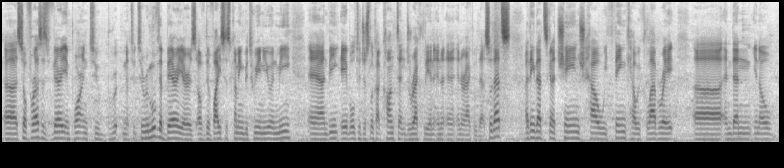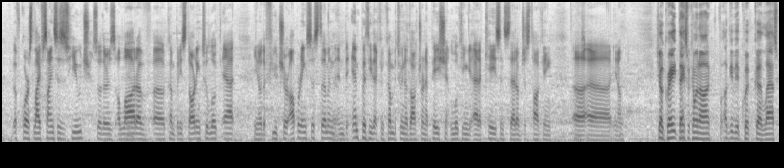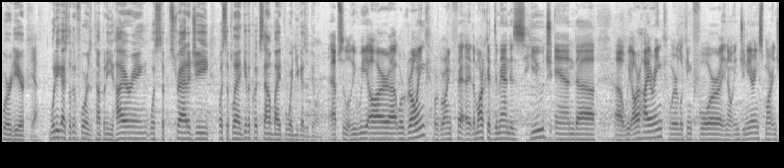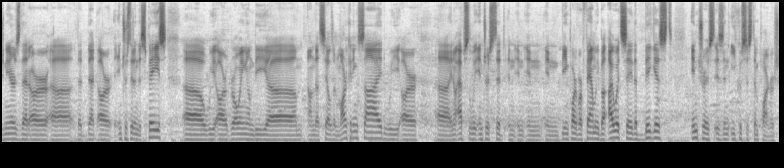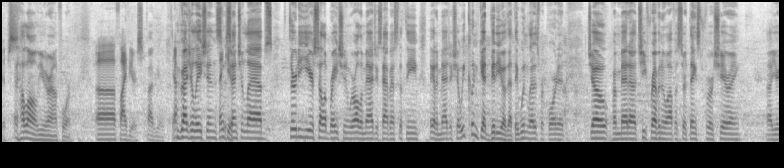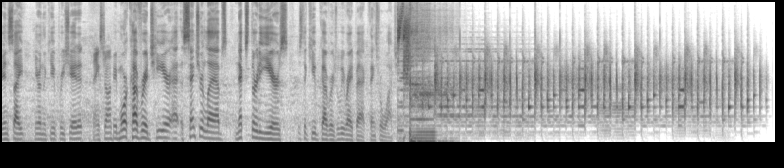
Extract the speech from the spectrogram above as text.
Uh, so for us, it's very important to, you know, to, to, remove the barriers of devices coming between you and me and being able to just look at content directly and, and, and interact with that. So that's, I think that's going to change how we think, how we collaborate, uh, and then, you know, of course, life sciences is huge, so there's a lot of uh, companies starting to look at you know, the future operating system and, and, the empathy that can come between a doctor and a patient looking at a case instead of just talking, uh, uh, you know. Joe, great, thanks for coming on. I'll give you a quick uh, last word here. Yeah. What are you guys looking for as a company? You hiring? What's the strategy? What's the plan? Give a quick soundbite for what you guys are doing. Absolutely, we are uh, we're growing. We're growing. Uh, the market demand is huge, and uh, uh, we are hiring. We're looking for you know engineering, smart engineers that are uh, that that are interested in the space. Uh, we are growing on the um, on the sales and marketing side. We are. You know, absolutely interested in, in, in, in being part of our family, but I would say the biggest interest is in ecosystem partnerships. And how long have you been around for? Uh, five years. Five years. Yeah. Congratulations, Thank you. Accenture Labs. 30 year celebration where all the magic's happening. That's the theme. They got a magic show. We couldn't get video of that. They wouldn't let us record it. Joe from Meta, Chief Revenue Officer, thanks for sharing uh, your insight here on theCUBE. Appreciate it. Thanks, John. More coverage here at Accenture Labs, next 30 years, just the CUBE coverage. We'll be right back. Thanks for watching.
